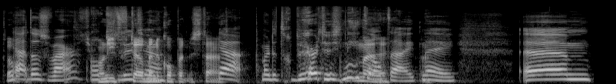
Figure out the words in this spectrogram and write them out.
Toch? ja dat is waar. Dat je gewoon niet vertelt met een kop en een staart. Ja, maar dat gebeurt dus niet nee. altijd, nee. Um,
